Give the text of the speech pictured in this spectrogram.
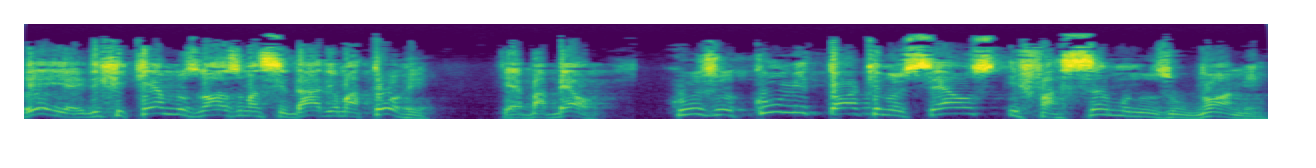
Eia, edifiquemos nós uma cidade e uma torre, que é Babel, cujo cume toque nos céus e façamos-nos um nome,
